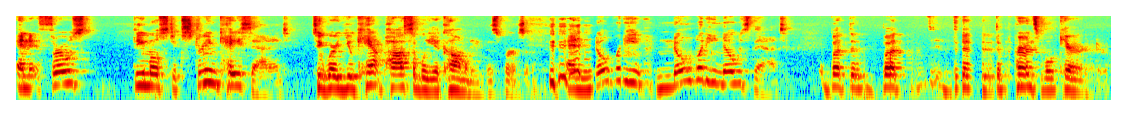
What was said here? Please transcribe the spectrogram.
and it throws the most extreme case at it to where you can't possibly accommodate this person, and nobody nobody knows that, but the but the the principal character.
